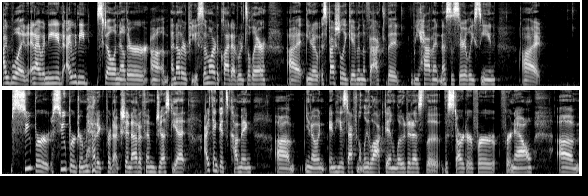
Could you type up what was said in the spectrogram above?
I would, and I would need I would need still another um, another piece similar to Clyde Edwards-Helaire. Uh, you know, especially given the fact that we haven't necessarily seen uh, super super dramatic production out of him just yet. I think it's coming. Um, you know, and, and he's definitely locked in, loaded as the the starter for for now. Um,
